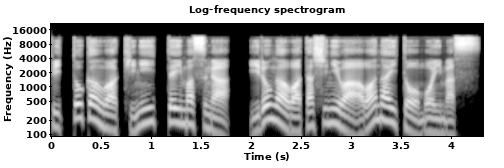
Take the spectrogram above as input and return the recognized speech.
フィット感は気に入っていますが、色が私には合わないと思います。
